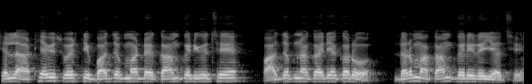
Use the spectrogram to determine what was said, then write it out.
છેલ્લા અઠ્યાવીસ વર્ષથી ભાજપ માટે કામ કર્યું છે. ભાજપના કાર્યકરો ડરમાં કામ કરી રહ્યા છે.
